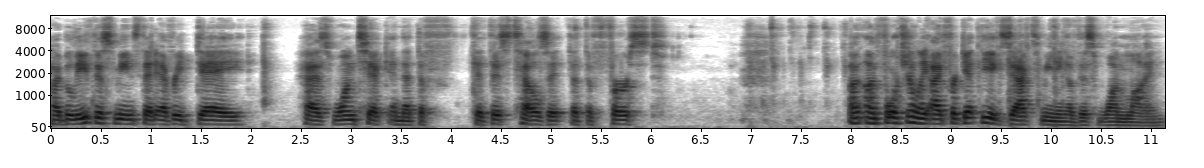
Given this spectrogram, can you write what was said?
I believe this means that every day has one tick and that the that this tells it that the first unfortunately I forget the exact meaning of this one line.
